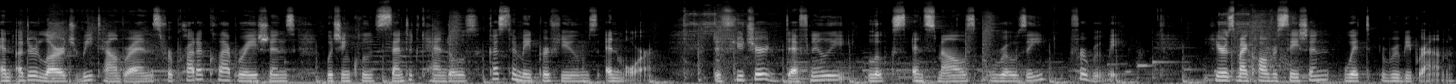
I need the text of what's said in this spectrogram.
and other large retail brands for product collaborations, which include scented candles, custom made perfumes, and more. The future definitely looks and smells rosy for Ruby. Here's my conversation with Ruby Brown.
